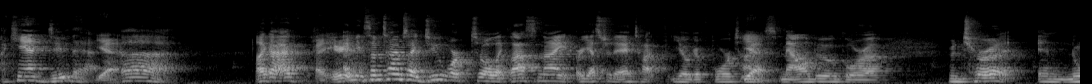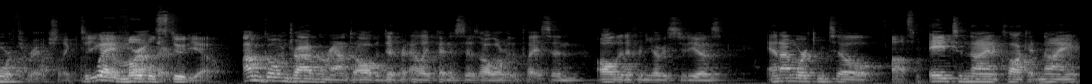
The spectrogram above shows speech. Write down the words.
I can't do that. Yeah. Ugh. Like I, I hear you. I mean, sometimes I do work till like last night or yesterday. I taught yoga four times: Yeah. Malibu, Agoura, Ventura, and Northridge. Like So you way got a mobile studio. I'm going driving around to all the different LA fitnesses all over the place and all the different yoga studios, and I'm working till Awesome. eight to nine o'clock at night.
